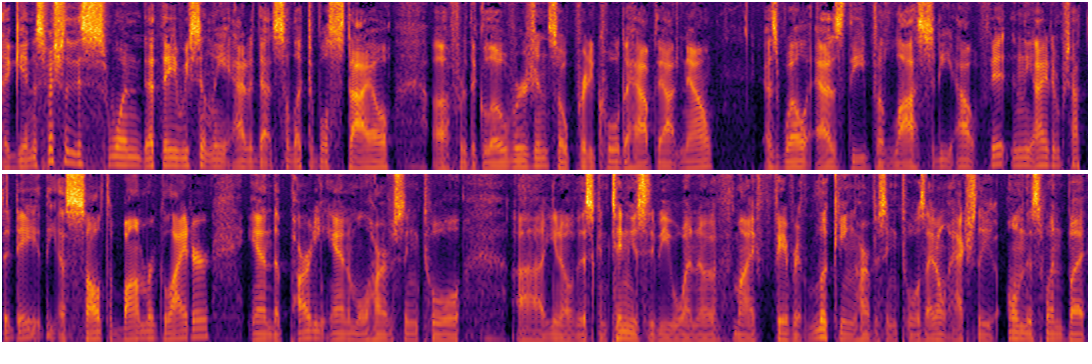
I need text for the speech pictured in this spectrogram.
again, especially this one that they recently added that selectable style uh, for the glow version. So pretty cool to have that now, as well as the velocity outfit in the item shop today, the assault bomber glider, and the party animal harvesting tool. Uh, you know, this continues to be one of my favorite looking harvesting tools. I don't actually own this one, but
